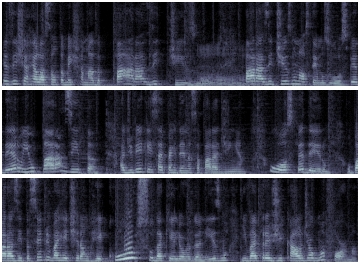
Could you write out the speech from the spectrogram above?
Existe a relação também chamada parasitismo. Hum. Parasitismo, nós temos o hospedeiro e o parasita. Adivinha quem sai perdendo essa paradinha? O hospedeiro. O parasita sempre vai retirar um recurso daquele organismo e vai prejudicá-lo de alguma forma.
